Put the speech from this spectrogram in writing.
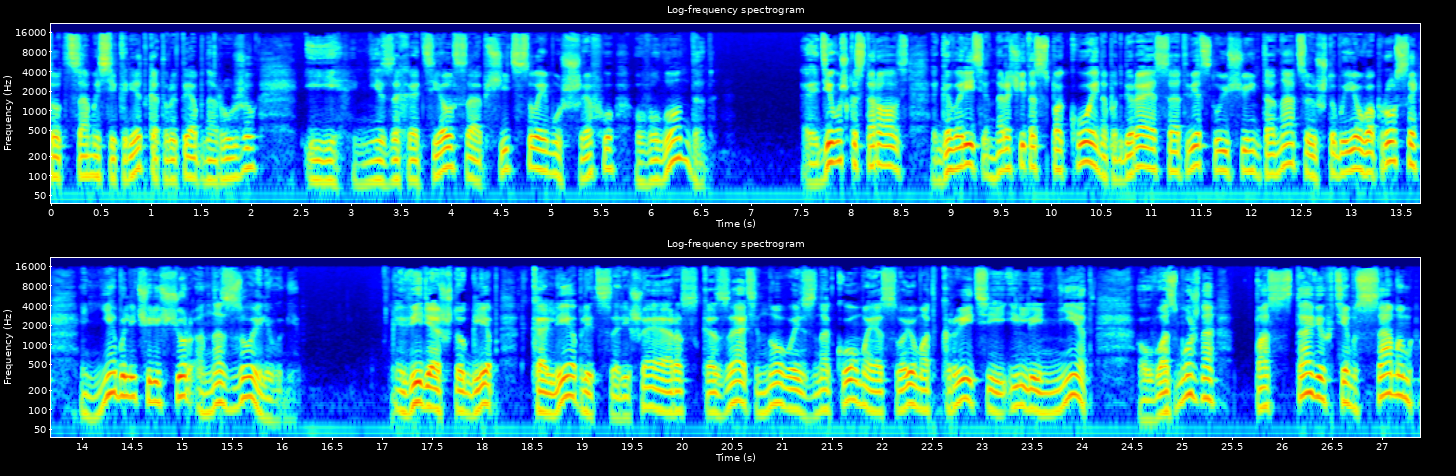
тот самый секрет, который ты обнаружил и не захотел сообщить своему шефу в Лондон. Девушка старалась говорить нарочито спокойно, подбирая соответствующую интонацию, чтобы ее вопросы не были чересчур назойливыми. Видя, что Глеб колеблется, решая рассказать новой знакомой о своем открытии или нет, возможно, поставив тем самым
